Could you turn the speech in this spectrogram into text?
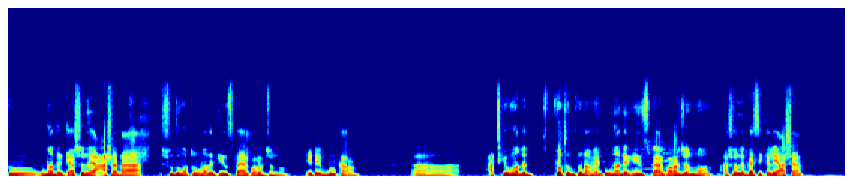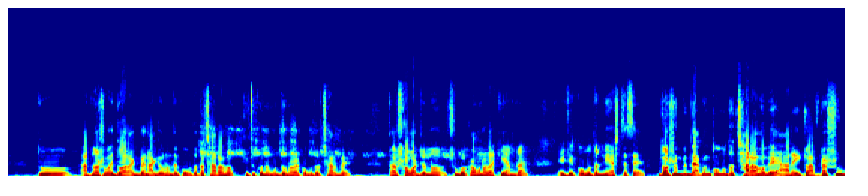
তো ওনাদেরকে আসলে আসাটা শুধুমাত্র ওনাদেরকে ইন্সপায়ার করার জন্য, এটাই মূল কারণ। আজকে ওনাদের প্রথম টুর্নামেন্ট ওনাদেরকে ইন্সপায়ার করার জন্য আসলে বেসিক্যালি আসা তো আপনারা সবাই দোয়া রাখবেন, আগে ওনাদের কবুতরটা ছাড়া হোক, কিছুক্ষণের মধ্যে ওনারা কবুতর ছাড়বে। তার সবার জন্য শুভকামনা রাখি আমরা। এই যে কবুতর নিয়ে আসতেছে। দর্শক কিন্তু এখন কবুতর ছাড়া হবে আর এই ক্লাবটা শুভ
